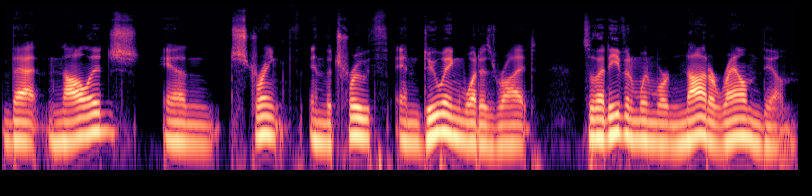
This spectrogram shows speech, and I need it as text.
that knowledge and strength in the truth and doing what is right so that even when we're not around them,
